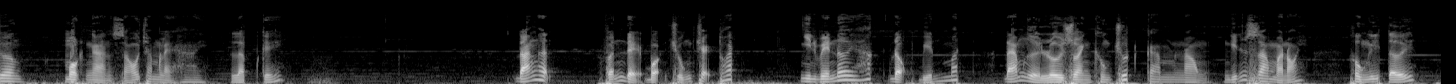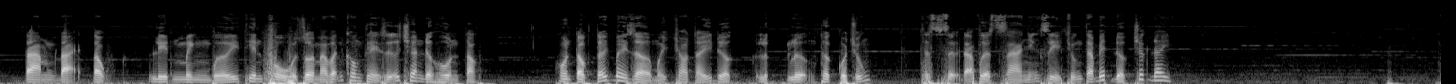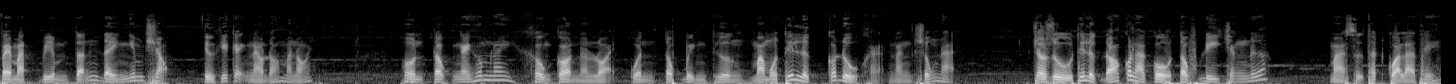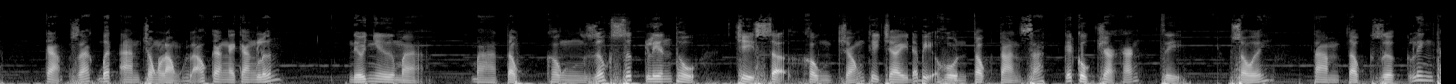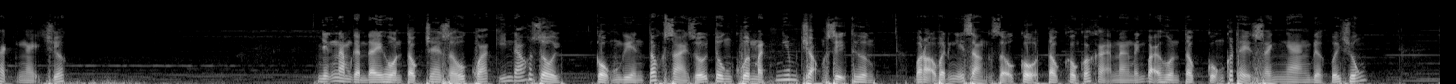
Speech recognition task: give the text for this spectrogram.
Chương 1602 Lập kế. Đáng hận, Vẫn để bọn chúng chạy thoát. Nhìn về nơi hắc động biến mất, Đám người lôi doanh không chút cam lòng, Nghiến răng mà nói, Không nghĩ tới, Tam đại tộc liệt mình với thiên phủ Rồi mà vẫn không thể giữ chân được hồn tộc. Hồn tộc tới bây giờ mới cho thấy được Lực lượng thực của chúng. Thật sự đã vượt xa những gì chúng ta biết được trước đây. Vẻ mặt viêm tẫn đầy nghiêm trọng từ khía cạnh nào đó mà nói. Hồn tộc ngày hôm nay không còn là loại quần tộc bình thường mà một thế lực có đủ khả năng sống lại. Cho dù thế lực đó có là cổ tộc đi chăng nữa, mà sự thật quả là thế, cảm giác bất an trong lòng lão càng ngày càng lớn. Nếu như mà ba tộc không dốc sức liên thủ, chỉ sợ không chóng thì chay đã bị hồn tộc tàn sát, kết cục chả kháng gì so với tam tộc dược linh thạch ngày trước. Những năm gần đây hồn tộc che giấu quá kín đáo rồi, cổ nguyên tóc dài rối tung khuôn mặt nghiêm trọng dị thường. Bọn họ vẫn nghĩ rằng dẫu cổ tộc không có khả năng đánh bại hồn tộc cũng có thể sánh ngang được với chúng.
